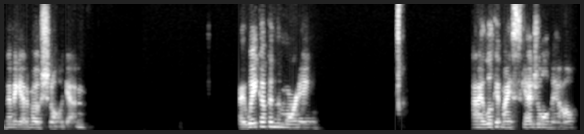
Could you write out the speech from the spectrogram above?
I'm going to get emotional again. I wake up in the morning and I look at my schedule now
